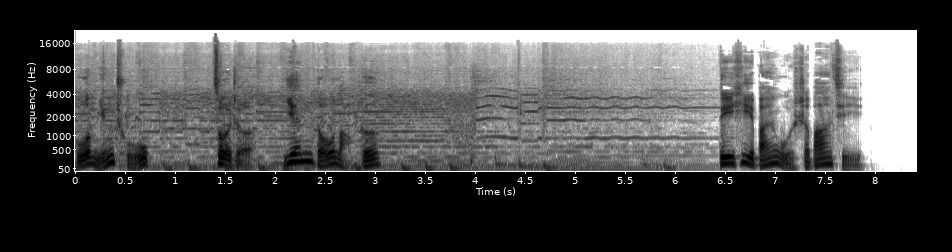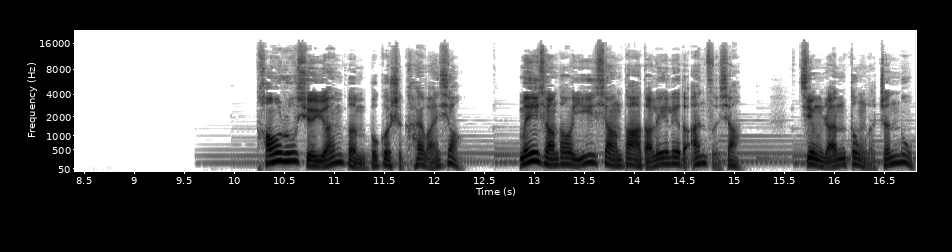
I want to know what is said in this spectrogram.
国名厨》，作者烟斗老哥，第一百五十八集。陶如雪原本不过是开玩笑，没想到一向大大咧咧的安子夏，竟然动了真怒，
